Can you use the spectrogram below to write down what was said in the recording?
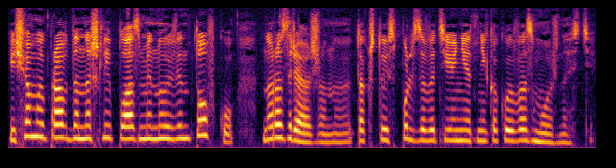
Еще мы, правда, нашли плазменную винтовку, но разряженную, так что использовать ее нет никакой возможности.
